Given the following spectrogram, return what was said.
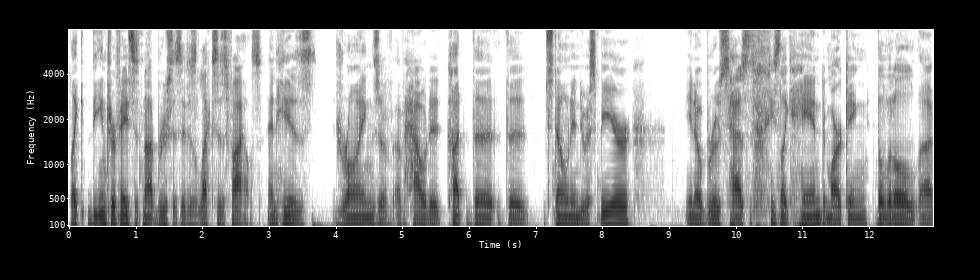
Like the interface is not Bruce's, it is Lex's files and his drawings of, of how to cut the the stone into a spear you know bruce has he's like hand marking the little uh,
